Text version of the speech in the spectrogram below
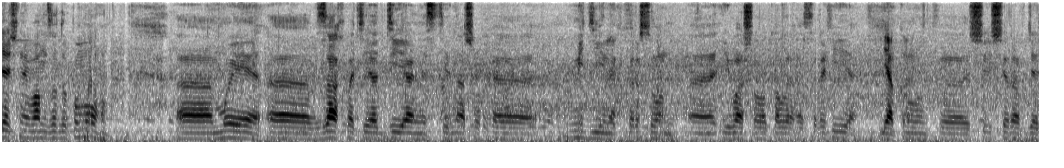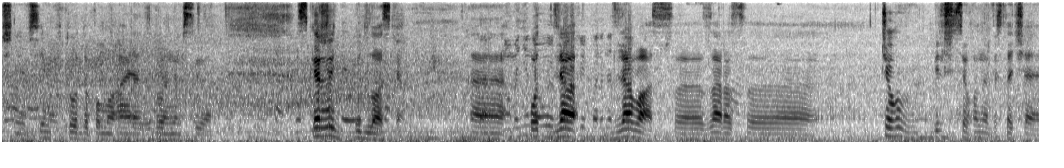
вдячний вам за допомогу. Е, Ми е, в захваті від діяльності наших е, медійних персон і вашого колега Сергія. Дякую. От, щиро вдячні всім, хто допомагає Збройним силам. Скажіть, будь ласка, от для, для вас зараз чого більше всього не вистачає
